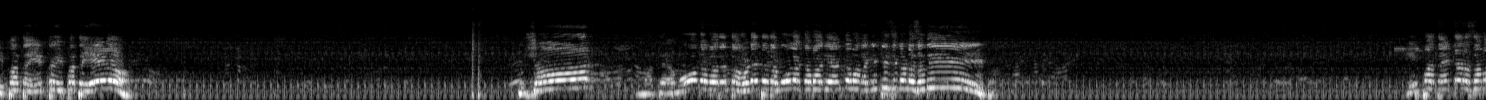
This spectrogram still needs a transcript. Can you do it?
ಇಪ್ಪತ್ತ ಎಂಟು ಇಪ್ಪತ್ತ ಏಳು ಶಾಟ್ ಮತ್ತೆ ಅಮೋಘವಾದಂತಹ ಹೊಡೆತದ ಮೂಲಕವಾಗಿ ಅಂಕವನ್ನ ಗಿಟ್ಟಿಸಿಕೊಂಡ ಸುದೀಪ್. ಇಪ್ಪತ್ತೆಂಟರ ಸಮ.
